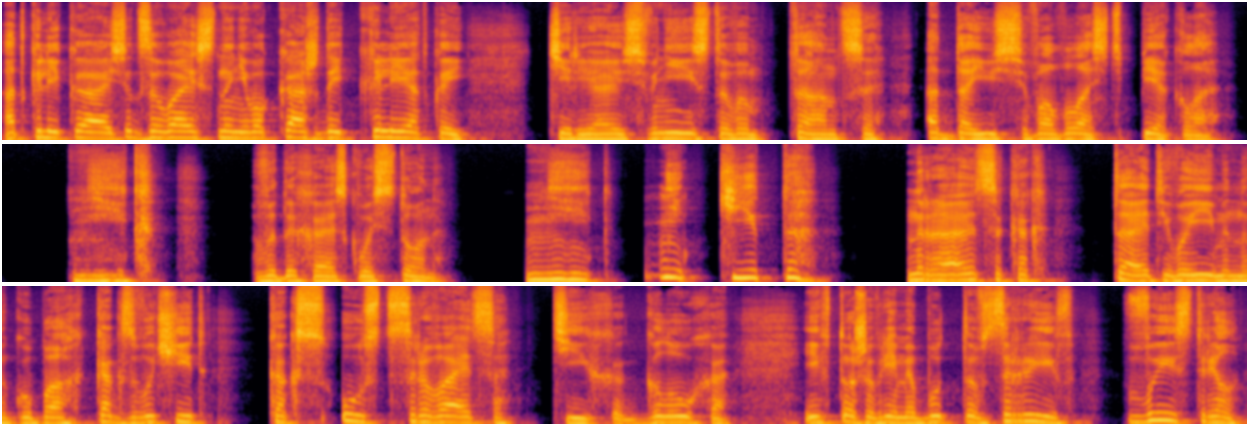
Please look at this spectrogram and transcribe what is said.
откликаюсь, отзываясь на него каждой клеткой, теряюсь в неистовом танце, отдаюсь во власть пекла. «Ник!» — выдыхая сквозь стон. «Ник! Никита!» Нравится, как тает его имя на губах, как звучит, как с уст срывается, тихо, глухо, и в то же время будто взрыв, выстрел,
